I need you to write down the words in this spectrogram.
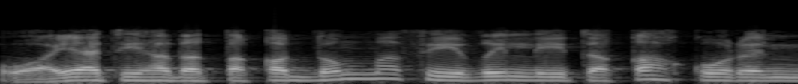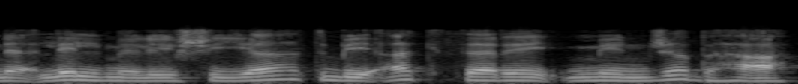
ويأتي هذا التقدم في ظل تقهقر للميليشيات بأكثر من جبهة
